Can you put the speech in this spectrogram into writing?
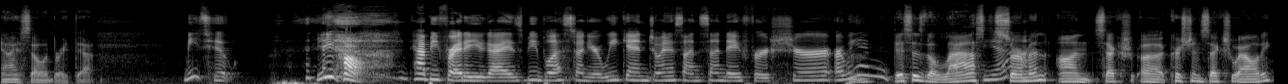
And I celebrate that. Me too. Yeehaw! Happy Friday, you guys. Be blessed on your weekend. Join us on Sunday for sure. Are we in? This is the last Yeah. sermon on sexu- uh, Christian sexuality.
